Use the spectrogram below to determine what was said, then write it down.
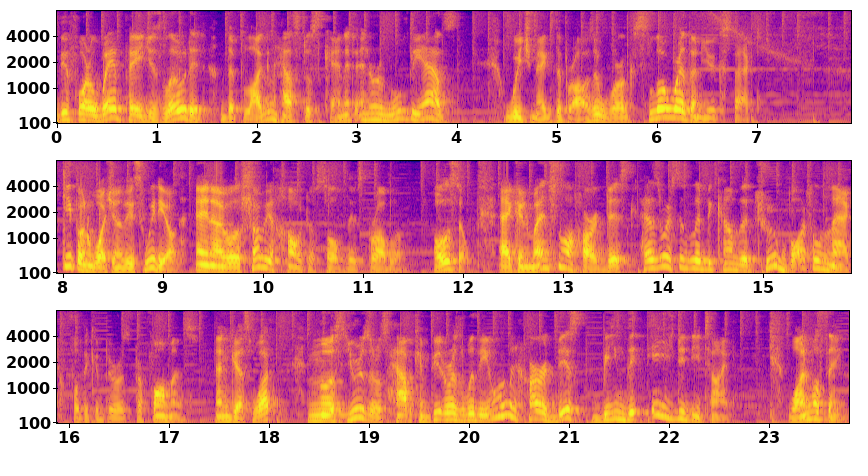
before a web page is loaded, the plugin has to scan it and remove the ads, which makes the browser work slower than you expect. Keep on watching this video, and I will show you how to solve this problem. Also, a conventional hard disk has recently become the true bottleneck for the computer's performance. And guess what? Most users have computers with the only hard disk being the HDD type. One more thing,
